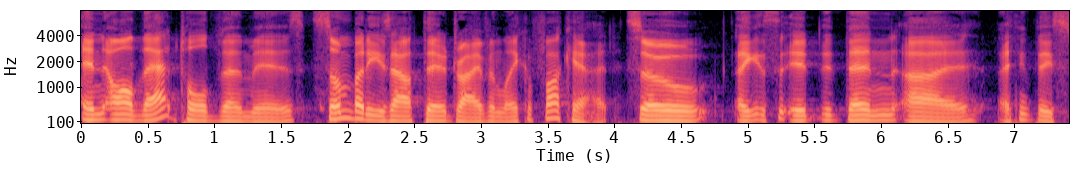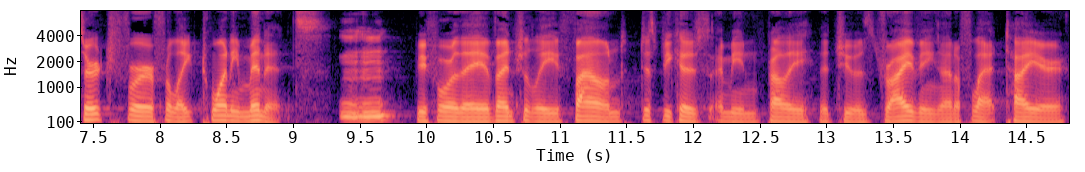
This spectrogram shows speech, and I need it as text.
and all that told them is somebody's out there driving like a fuckhead. So I guess it, it then uh, I think they searched for for like twenty minutes before they eventually found. Just because I mean, probably that she was driving on a flat tire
